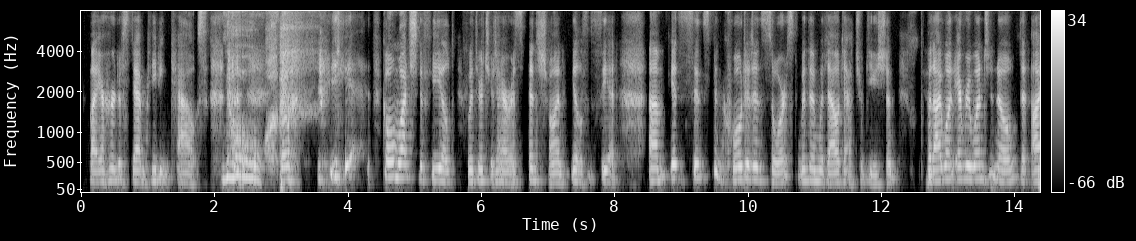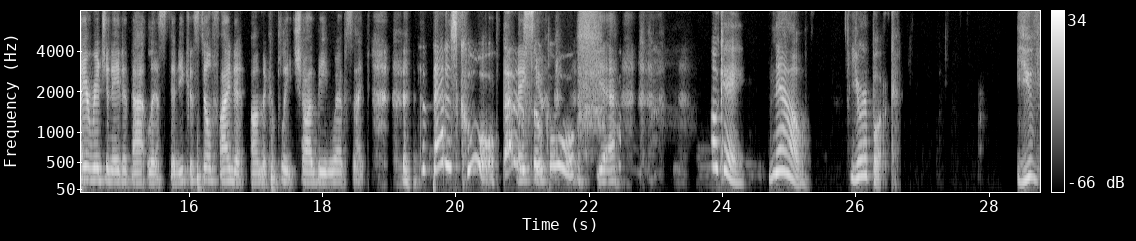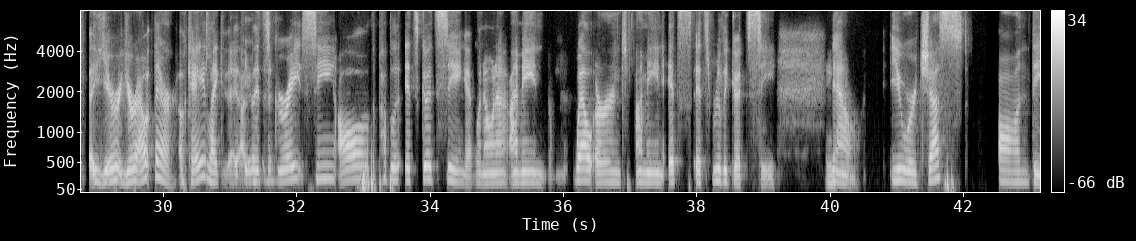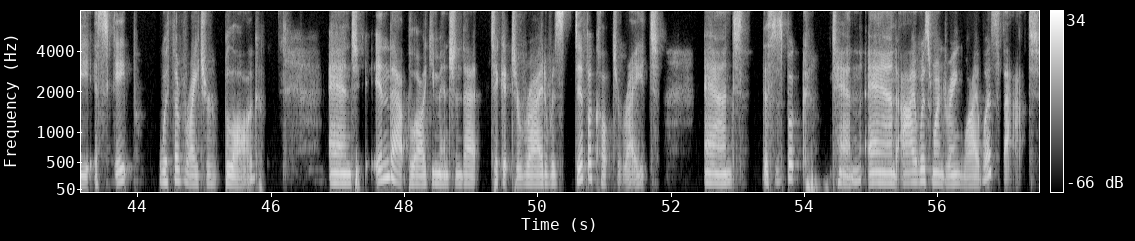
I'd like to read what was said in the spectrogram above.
by a herd of stampeding cows. no. So yeah, go and watch The Field with Richard Harris and Sean. You'll see it. Um, it's since been quoted and sourced with and without attribution. But I want everyone to know that I originated that list, and you can still find it on the complete Sean Bean website. That is cool. That is Thank so you. cool. Yeah. Okay, now your book. You've uh, you're you're out there, okay? Like uh, you. it's great seeing all the public. It's good seeing it, Winona. I mean, well earned. I mean, it's it's really good to see. Thank you. Now, you were just on the Escape with a Writer blog. And in that blog, you mentioned that Ticket to Ride was difficult to write. And this is book 10. And I was wondering, why was that?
